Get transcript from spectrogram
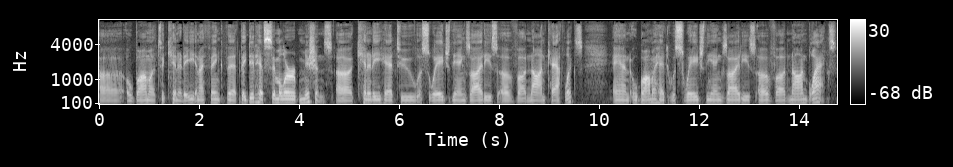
uh, Obama to Kennedy, and I think that they did have similar missions. Uh, Kennedy had to assuage the anxieties of uh, non Catholics, and Obama had to assuage the anxieties of uh, non blacks.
